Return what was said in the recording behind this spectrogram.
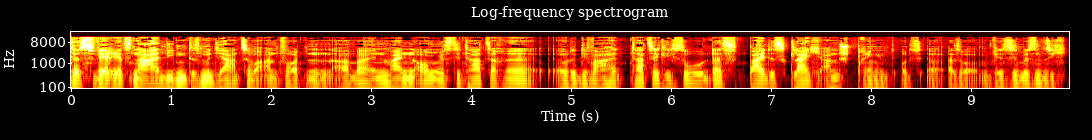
Das wäre jetzt naheliegend, das mit Ja zu beantworten, aber in meinen Augen ist die Tatsache oder die Wahrheit tatsächlich so, dass beides gleich anstrengend ist. Also wir, sie müssen sich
